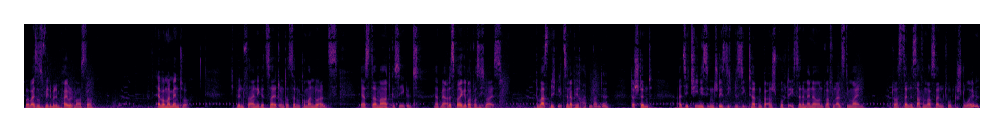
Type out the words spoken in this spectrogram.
Woher weißt du so viel über den Pirate Master? Er war mein Mentor. Ich bin für einige Zeit unter seinem Kommando als erster Mart gesegelt. Er hat mir alles beigebracht, was ich weiß. Du warst Mitglied seiner Piratenbande? Das stimmt. Als die Genies ihn schließlich besiegt hatten, beanspruchte ich seine Männer und Waffen als die meinen. Du hast seine Sachen nach seinem Tod gestohlen?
